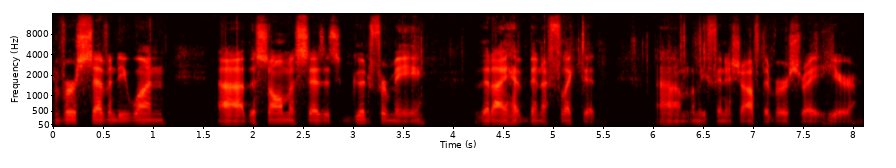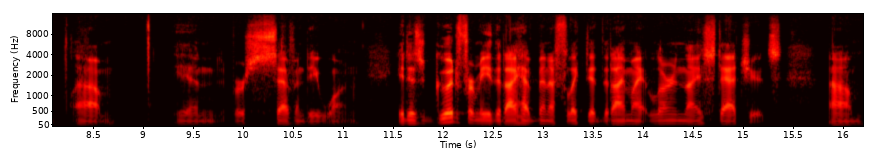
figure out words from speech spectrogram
verse 71, uh, the psalmist says, It's good for me that I have been afflicted. Um, let me finish off the verse right here um, in verse 71. It is good for me that I have been afflicted, that I might learn thy statutes. Um,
